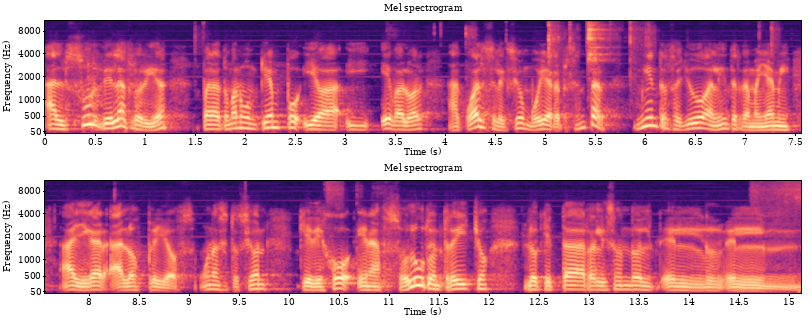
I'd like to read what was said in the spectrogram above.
al sur de la Florida para tomarme un tiempo y, eva- y evaluar a cuál selección voy a representar, mientras ayudo al Inter de Miami a llegar a los playoffs. Una situación que dejó en absoluto entredicho lo que está realizando el, el-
